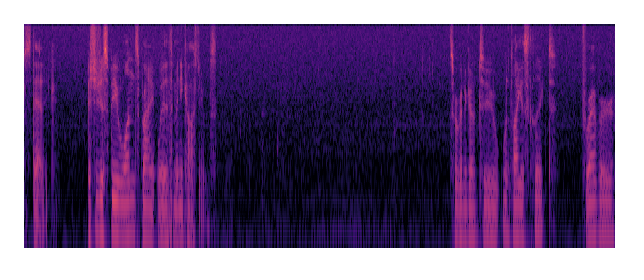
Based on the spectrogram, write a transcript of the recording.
static. It should just be one sprite with many costumes. So we're going to go to when flag is clicked, forever,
